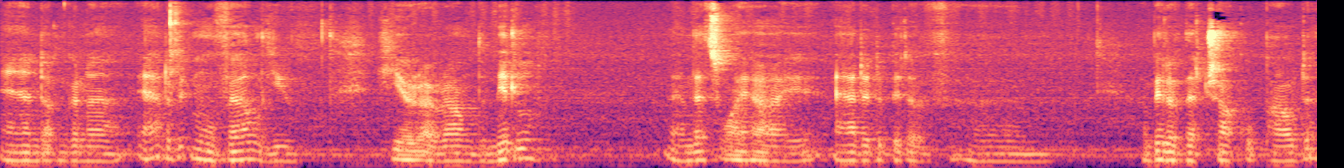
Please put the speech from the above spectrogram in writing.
And I'm gonna add a bit more value here around the middle, and that's why I added a bit of um, a bit of that charcoal powder.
